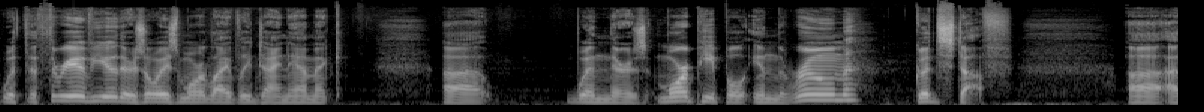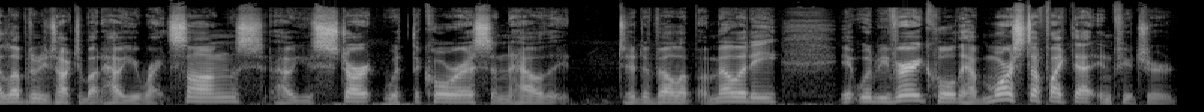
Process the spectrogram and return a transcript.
with the three of you. There's always more lively dynamic uh, when there's more people in the room. Good stuff. Uh, I loved when you talked about how you write songs, how you start with the chorus, and how the, to develop a melody. It would be very cool to have more stuff like that in future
